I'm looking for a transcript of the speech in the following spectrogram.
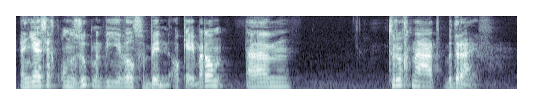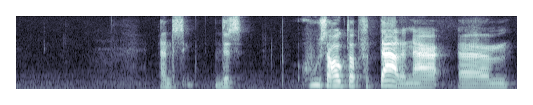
En jij zegt onderzoek met wie je wilt verbinden. Oké, maar dan um, terug naar het bedrijf. En dus, dus hoe zou ik dat vertalen naar. Um...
